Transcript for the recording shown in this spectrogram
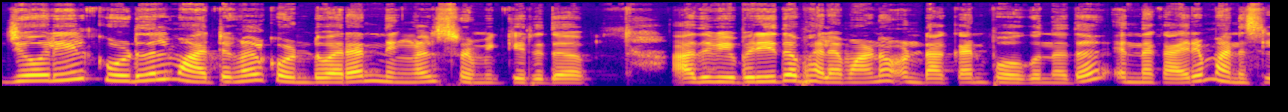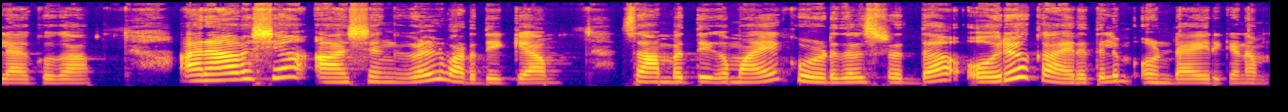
ജോലിയിൽ കൂടുതൽ മാറ്റങ്ങൾ കൊണ്ടുവരാൻ നിങ്ങൾ ശ്രമിക്കരുത്. അത് വിപരീത ഫലമാണ് ഉണ്ടാക്കാൻ പോകുന്നത് എന്ന കാര്യം മനസ്സിലാക്കുക. അനാവശ്യ ആശങ്കകൾ വർദ്ധിക്കാം. സാമ്പത്തികമായി കൂടുതൽ ശ്രദ്ധ ഓരോ കാര്യത്തിലും ഉണ്ടായിരിക്കണം.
